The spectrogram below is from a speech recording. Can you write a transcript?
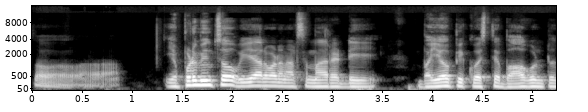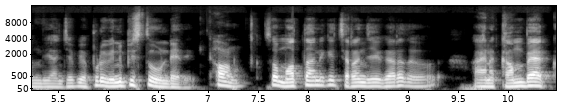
సో ఎప్పుడు మించో ఉయ్యాలవాడ నరసింహారెడ్డి బయోపిక్ వస్తే బాగుంటుంది అని చెప్పి ఎప్పుడు వినిపిస్తూ ఉండేది. అవును. సో మొత్తానికి చిరంజీవి గారు ఆయన కంబ్యాక్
